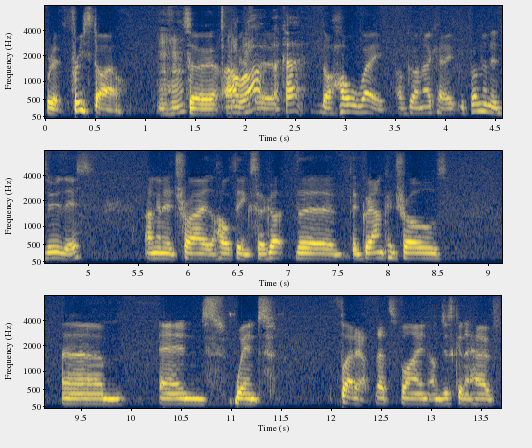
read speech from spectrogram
what it freestyle. Mm-hmm. So oh, right. the, okay. the whole way I've gone okay. If I'm going to do this, I'm going to try the whole thing. So I got the the ground controls um, and went flat out. That's fine. I'm just going to have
